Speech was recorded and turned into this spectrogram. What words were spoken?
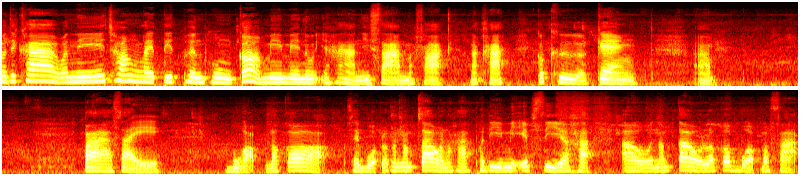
วัสดีค่ะ วันนี้ช่องไลติดเพลินพุงก็มีเมนูอาหารอีสานมาฝากนะคะ ก็คือแกงปลาใส่บวบแล้วก็ใส่บวบแล้วก็น้ำเต้านะคะ พอดีมี FC อะค่ะ เอาน้ำเต้าแล้วก็บวบมาฝาก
